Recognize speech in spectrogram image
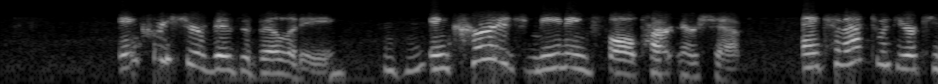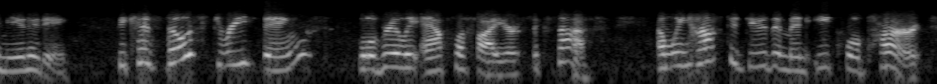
increase your visibility, mm-hmm. encourage meaningful partnership, and connect with your community because those three things will really amplify your success. And we have to do them in equal parts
